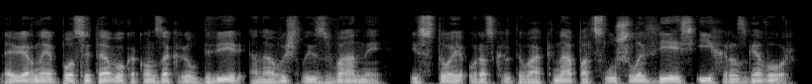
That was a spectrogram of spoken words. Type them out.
Наверное, после того, как он закрыл дверь, она вышла из ванной и, стоя у раскрытого окна, подслушала весь их разговор.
